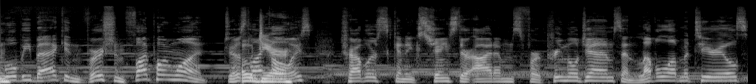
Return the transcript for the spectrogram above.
him. will be back in version 5.1. Just Oh, like dear. always, travelers can exchange their items for primo gems and level up materials.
